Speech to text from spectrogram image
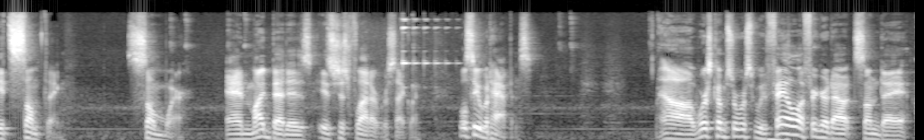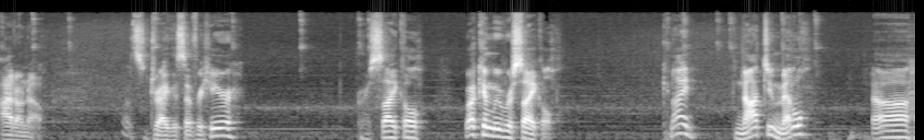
it's something somewhere. And my bet is it's just flat out recycling. We'll see what happens. Uh, worst comes to worst we fail i figure it out someday. I don't know. Let's drag this over here. Recycle. What can we recycle? Can i not do metal? Uh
